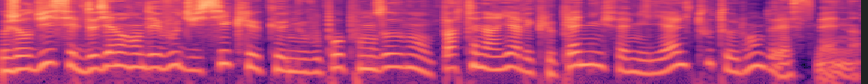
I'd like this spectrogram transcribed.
Aujourd'hui, c'est le deuxième rendez-vous du cycle que nous vous proposons en partenariat avec le planning familial tout au long de la semaine.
